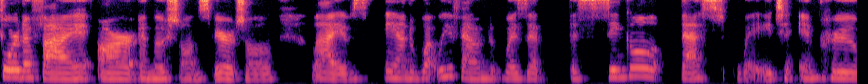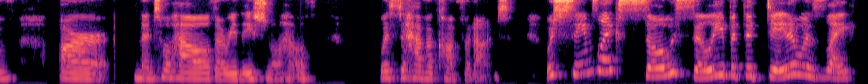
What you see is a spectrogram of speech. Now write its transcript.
fortify our emotional and spiritual lives? And what we found was that the single best way to improve our mental health, our relational health, was to have a confidant, which seems like so silly, but the data was like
